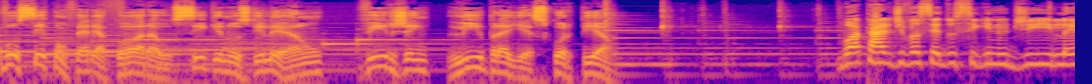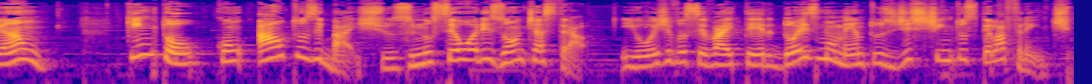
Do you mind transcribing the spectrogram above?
Você confere agora os signos de Leão, Virgem, Libra e Escorpião. Boa tarde, você do signo de Leão. Quintou com altos e baixos no seu horizonte astral. E hoje você vai ter dois momentos distintos pela frente.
